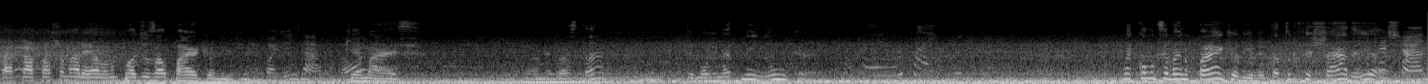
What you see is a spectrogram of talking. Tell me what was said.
Tá com a faixa amarela, não pode usar o parque, Olivia. Não pode usar, tá O que mais? Então o negócio tá. Não tem movimento nenhum, cara. Mas como que você vai no parque, Olivia? Tá tudo fechado aí, ó. Fechado,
